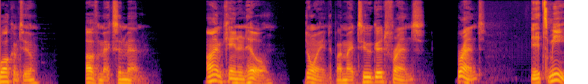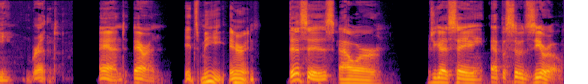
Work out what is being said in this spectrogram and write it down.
Welcome to Of Mechs and Men. I'm Canaan Hill, joined by my two good friends, Brent It's me, Brent. and Aaron. It's me, Aaron. This is our, would you guys say, episode zero,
